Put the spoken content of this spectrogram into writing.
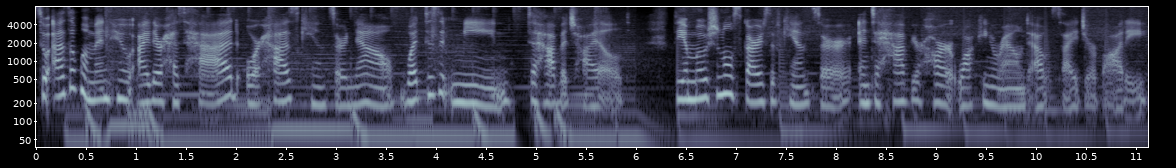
So, as a woman who either has had or has cancer now, what does it mean to have a child? The emotional scars of cancer and to have your heart walking around outside your body.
